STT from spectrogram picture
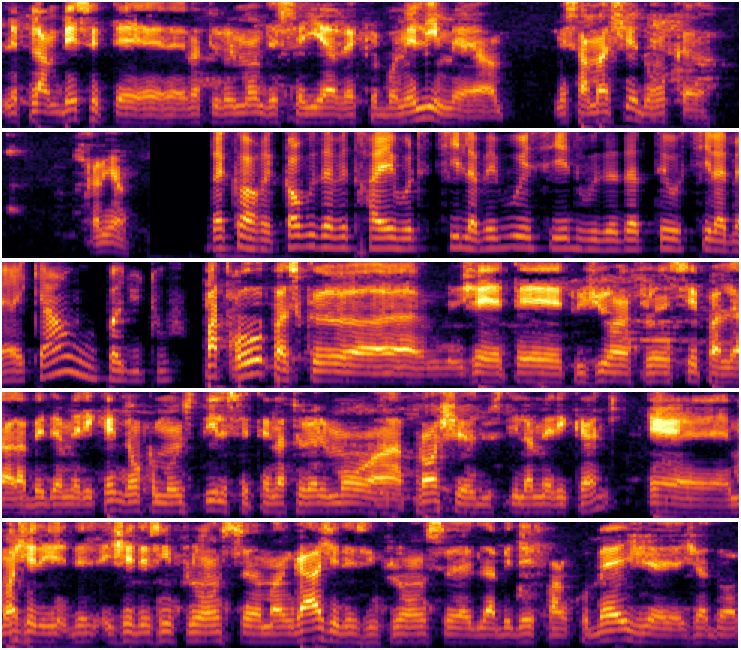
le plan B c'était naturellement d'essayer avec Bonelli, mais, mais ça marchait donc très bien. D'accord, et quand vous avez travaillé votre style, avez-vous essayé de vous adapter au style américain ou pas du tout? Pas trop, parce que euh, j'ai été toujours influencé par la, BD américaine, donc mon style c'était naturellement euh, proche du style américain. Et moi j'ai des, influences manga, j'ai des influences de la BD franco-belge, j'adore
